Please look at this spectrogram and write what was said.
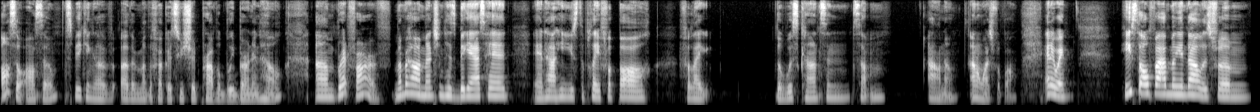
Also, also, speaking of other motherfuckers who should probably burn in hell, um, Brett Favre. Remember how I mentioned his big ass head and how he used to play football for like the Wisconsin something? I don't know. I don't watch football. Anyway, he stole $5 million from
